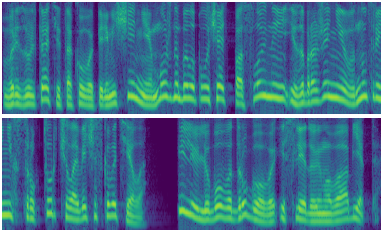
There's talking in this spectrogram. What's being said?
В результате такого перемещения можно было получать послойные изображения внутренних структур человеческого тела или любого другого исследуемого объекта.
